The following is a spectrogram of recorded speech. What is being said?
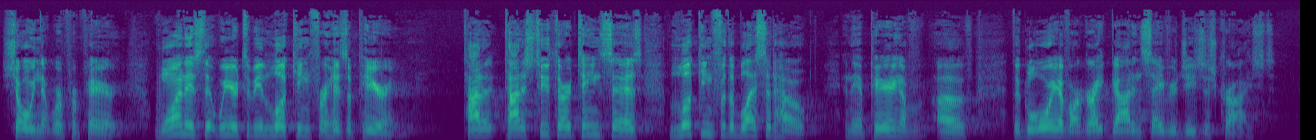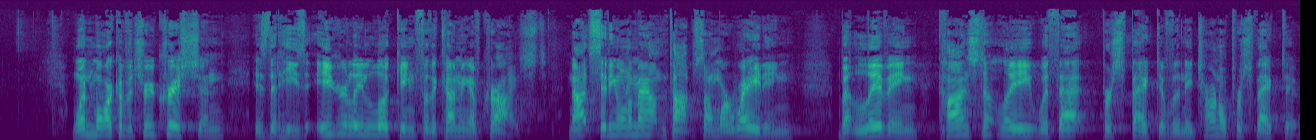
showing that we're prepared? One is that we are to be looking for his appearing. Titus 2:13 says, "Looking for the blessed hope and the appearing of, of the glory of our great God and Savior Jesus Christ." One mark of a true Christian is that he's eagerly looking for the coming of Christ, not sitting on a mountaintop somewhere waiting, but living constantly with that perspective, with an eternal perspective.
